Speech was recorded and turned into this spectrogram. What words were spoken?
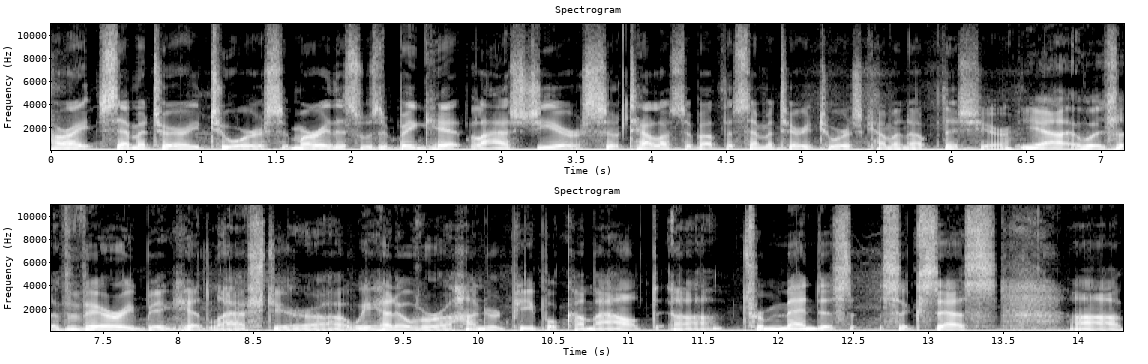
All right, cemetery tours. Murrie, this was a big hit last year. So tell us about the cemetery tours coming up this year. Yeah, it was a very big hit last year. Uh, we had over 100 people come out. Uh, tremendous success. Uh,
